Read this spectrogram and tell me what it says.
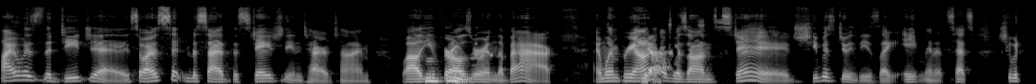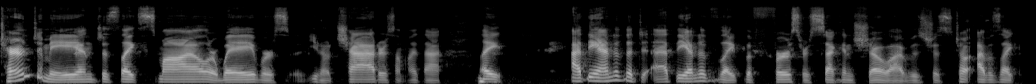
I was the DJ, so I was sitting beside the stage the entire time while you Mhm. girls were in the back. And when Priyanka Yes. was on stage, she was doing these like eight minute sets. She would turn to me and just like smile or wave or you know chat or something like that. Like at the end of the at the end of like the first or second show, I was just I was like,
